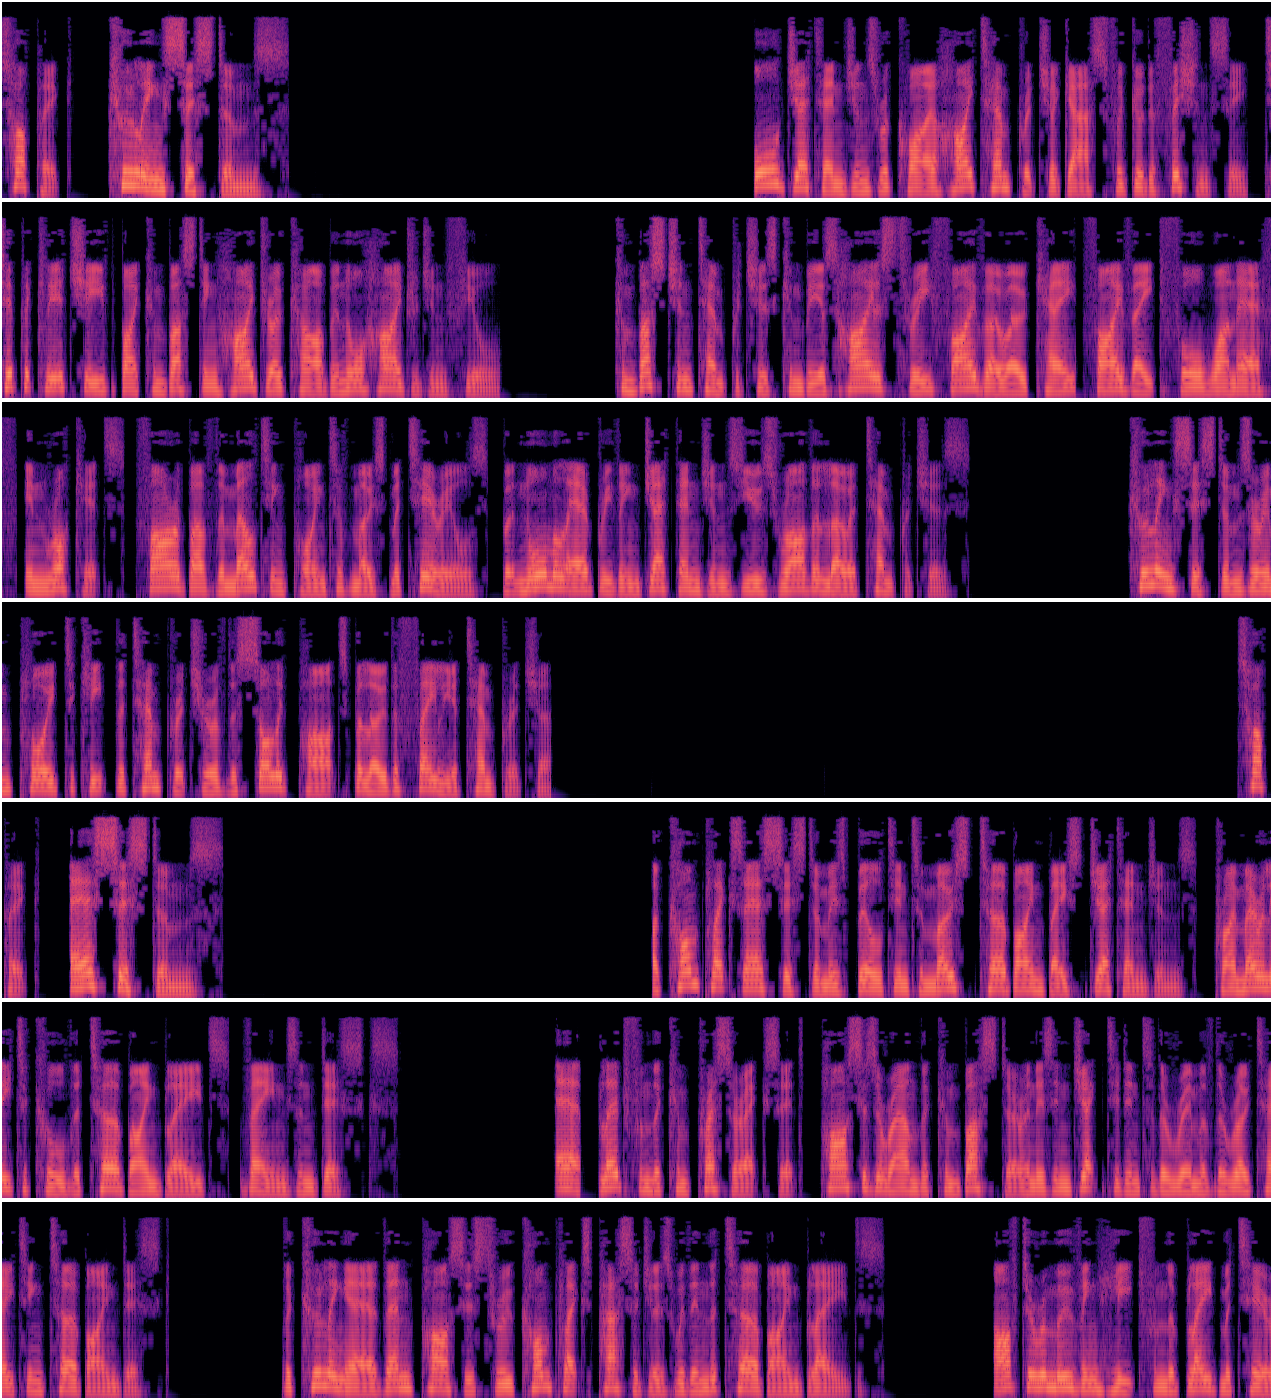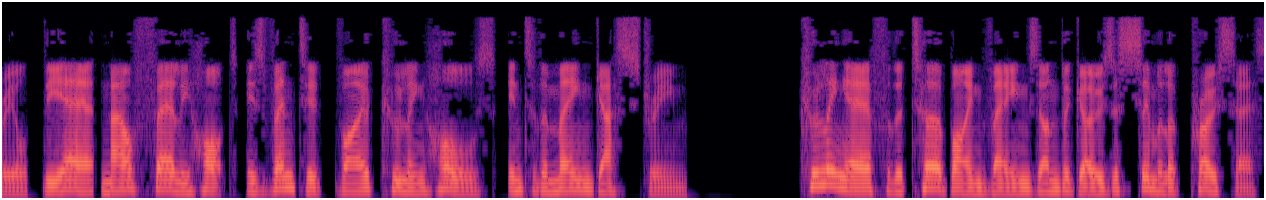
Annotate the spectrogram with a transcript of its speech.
Topic: Cooling systems. All jet engines require high-temperature gas for good efficiency, typically achieved by combusting hydrocarbon or hydrogen fuel. Combustion temperatures can be as high as 3500 K 5841 F in rockets, far above the melting point of most materials, but normal air-breathing jet engines use rather lower temperatures. Cooling systems are employed to keep the temperature of the solid parts below the failure temperature. Air systems A complex air system is built into most turbine-based jet engines, primarily to cool the turbine blades, vanes and discs. Air, bled from the compressor exit, passes around the combustor and is injected into the rim of the rotating turbine disc. The cooling air then passes through complex passages within the turbine blades. After removing heat from the blade material, the air now fairly hot is vented, via cooling holes, into the main gas stream. Cooling air for the turbine vanes undergoes a similar process.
